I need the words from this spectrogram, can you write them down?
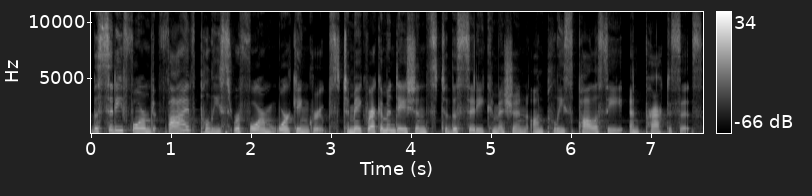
the city formed five police reform working groups to make recommendations to the City Commission on police policy and practices.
